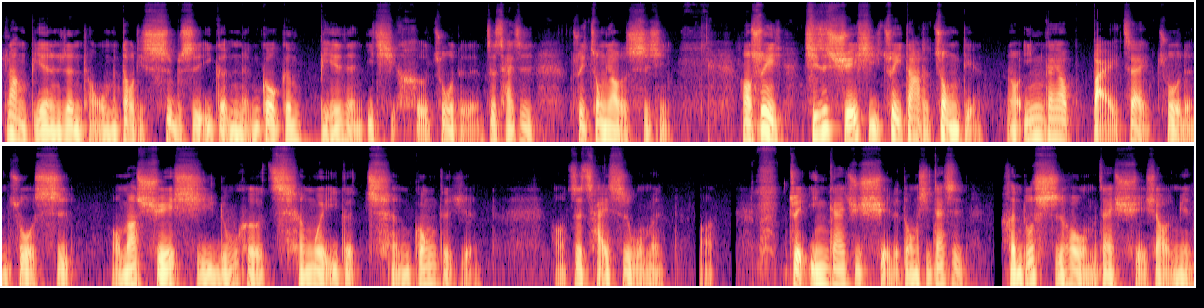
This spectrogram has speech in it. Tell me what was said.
让别人认同？我们到底是不是一个能够跟别人一起合作的人？这才是最重要的事情。哦，所以其实学习最大的重点。然后应该要摆在做人做事，我们要学习如何成为一个成功的人，哦，这才是我们啊最应该去学的东西。但是很多时候我们在学校里面，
